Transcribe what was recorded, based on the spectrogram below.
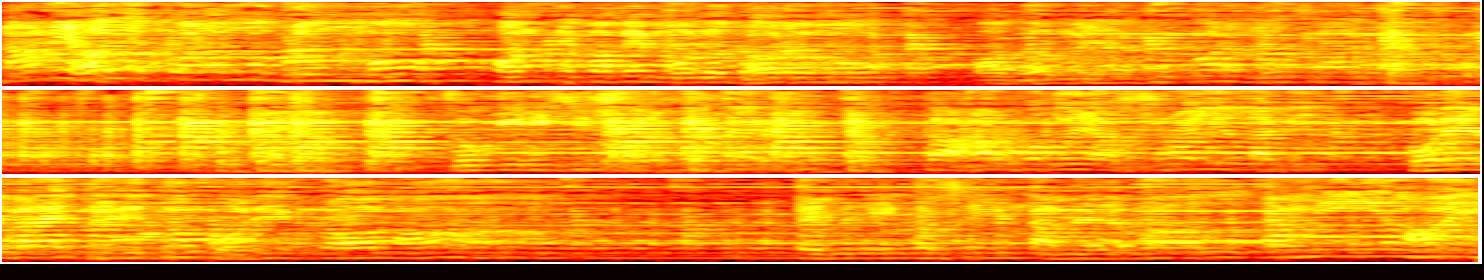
নামে হলো পরম ব্রহ্ম, অন্তে পাবে মূল ধর্ম অধর্ম কর্ম যোগী ঋষি সর্বত্যাগী তাহার পদে আশ্রয় লাগে, করে বেড়ায় তীর্থ পরিক্রমা। এমনি বসে নামের বল কমিয়ে হয়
